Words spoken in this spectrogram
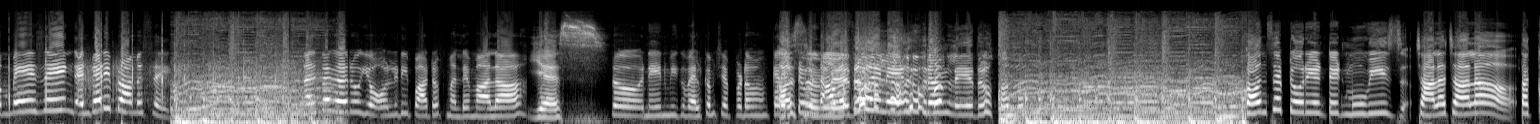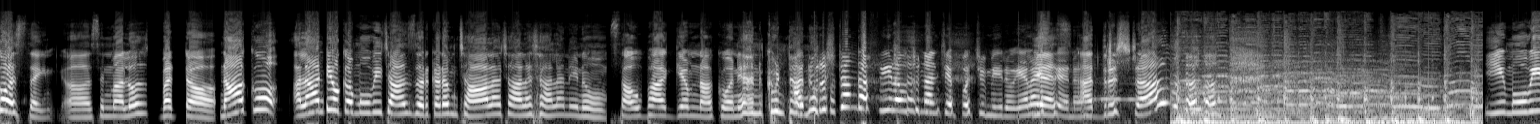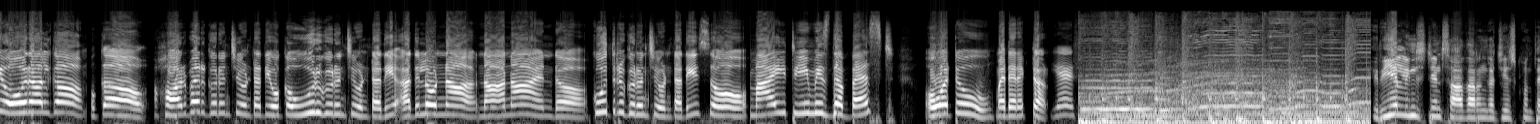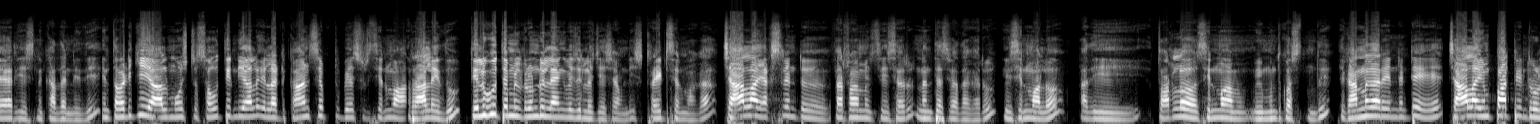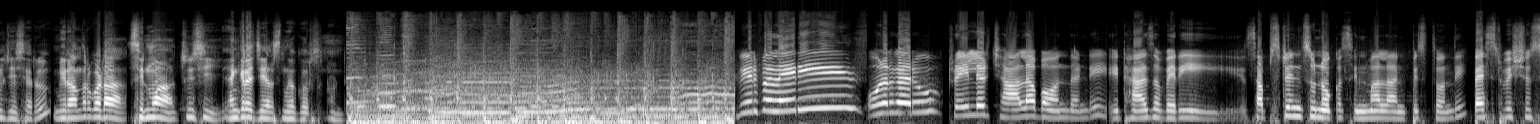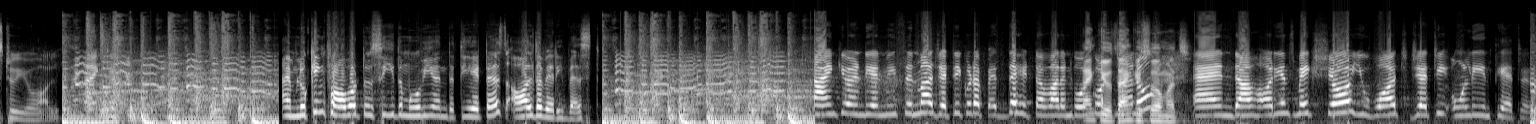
Promising Nanda గారు you already part of Mallemala yes so నేను మీకు వెల్కమ్ చెప్పడం correct అవసరం ఉందా? లేదు. అవసరమే లేదు. అవసరం లేదు. కాన్సెప్ట్ ఓరియంటెడ్ మూవీస్ చాలా చాలా తక్కువ వస్తాయి సినిమాలో. బట్ నాకు అలాంటి ఒక మూవీ ఛాన్స్ దొరకడం చాలా చాలా చాలా నేను సౌభాగ్యం నాకు అని అనుకుంటాను. అదృష్టంగా ఫీల్ అవుతున్నాను చెప్పొచ్చు మీరు. ఎలా Yes. అదృష్టం. ఈ మూవీ ఓవరాల్గా ఒక హార్బర్ గురించి ఉంటది ఒక ఊరు గురించి ఉంటది. అదిలో ఉన్న నానా అండ్ uh, కూతురు గురించి ఉంటది. So my team is the best over to my director yes real incidents ఆధారంగా చేసుకుని తయారు చేసిన కథ అండి ఇది. ఇంతవరకు ఆల్మోస్ట్ సౌత్ ఇండియాలో ఇలాంటి కాన్సెప్ట్ బేస్డ్ సినిమా రాలేదు. తెలుగు తమిళ రెండు లాంగ్వేజ్లో చేశామండి స్ట్రైట్ సినిమాగా. చాలా ఎక్సలెంట్ పెర్ఫార్మెన్స్ చేశారు నంతేశ్వేత గారు ఈ సినిమాలో. అది త్వరలో సినిమా మీ ముందుకు వస్తుంది. ఇక అన్నగారు ఏంటంటే చాలా ఇంపార్టెంట్ రోల్ చేశారు. మీరందరూ కూడా సినిమా చూసి ఎంకరేజ్ చేయాల్సిందిగా కోరుతున్నాను ట్రైలర్ చాలా బాగుందండి. It has a very substance ఉన్న ఒక సినిమాలా అనిపిస్తుంది. Best wishes to you all thank you I'm looking forward to see the movie in the theaters. All the very best. Thank you అండి అండ్ మీ సినిమా జెట్టి కూడా పెద్ద హిట్ అవ్వాలని Thank you, thank you so much. And audience make sure you watch Jetty only in theatre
